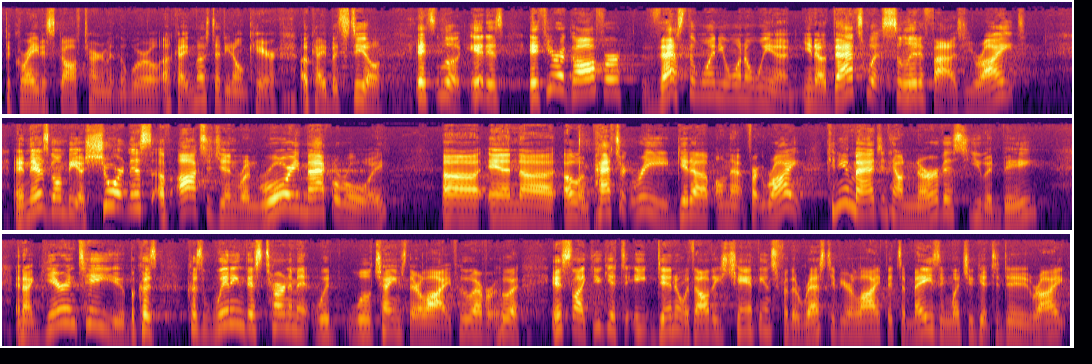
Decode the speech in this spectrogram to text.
the greatest golf tournament in the world. Okay, most of you don't care. Okay, but still, it's look, it is, if you're a golfer, that's the one you want to win. You know, that's what solidifies you, right? And there's going to be a shortness of oxygen when Rory McIlroy uh, and, uh, oh, and Patrick Reed get up on that, right? Can you imagine how nervous you would be? And I guarantee you, because because winning this tournament would, will change their life. Whoever, who, it's like you get to eat dinner with all these champions for the rest of your life. It's amazing what you get to do, right?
